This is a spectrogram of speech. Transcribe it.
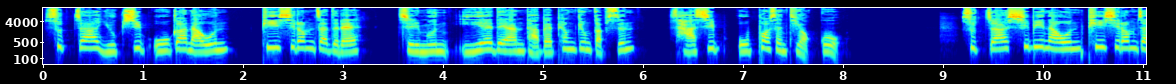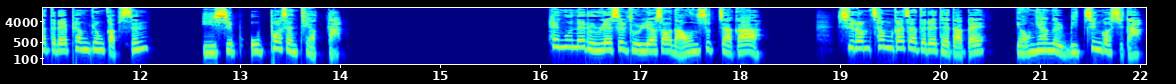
숫자 65가 나온 피실험자들의 질문 2에 대한 답의 평균값은 45%였고 숫자 10이 나온 피실험자들의 평균값은 25%였다. 행운의 룰렛을 돌려서 나온 숫자가 실험 참가자들의 대답에 영향을 미친 것이다.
